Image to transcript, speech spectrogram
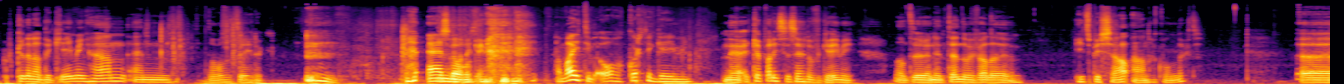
we kunnen naar de gaming gaan en dat was het eigenlijk. en Dus dat dan was ben ik- Amai, die- oh, korte gaming. Nee, ik heb wel iets te zeggen over gaming. Want eh, Nintendo heeft wel eh, iets speciaal aangekondigd. Eh,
